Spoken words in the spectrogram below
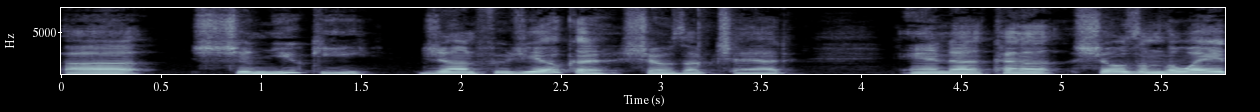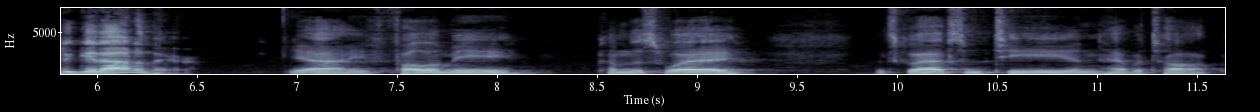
uh, Shinyuki John Fujioka shows up, Chad, and uh, kind of shows him the way to get out of there. Yeah, you follow me, come this way. Let's go have some tea and have a talk.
